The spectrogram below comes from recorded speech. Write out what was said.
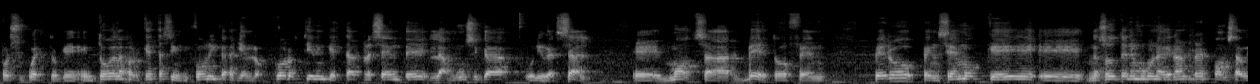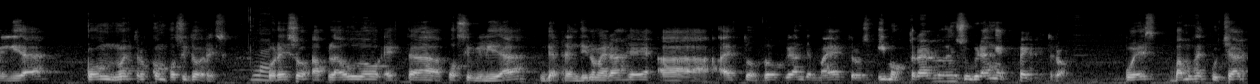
por supuesto, que en todas las orquestas sinfónicas y en los coros tienen que estar presente la música universal, eh, Mozart, Beethoven, pero pensemos que eh, nosotros tenemos una gran responsabilidad con nuestros compositores. Por eso aplaudo esta posibilidad de rendir homenaje a, a, estos dos grandes maestros y mostrarlos en su gran espectro, pues vamos a escuchar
